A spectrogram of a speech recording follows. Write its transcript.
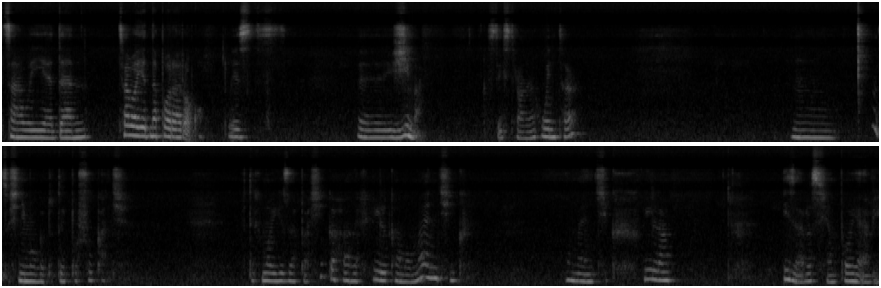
cały jeden, cała jedna pora roku. Tu jest yy, zima z tej strony, winter. Hmm, coś nie mogę tutaj poszukać tych moich zapasikach, ale chwilka, momencik. Momencik, chwila. I zaraz się pojawi.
